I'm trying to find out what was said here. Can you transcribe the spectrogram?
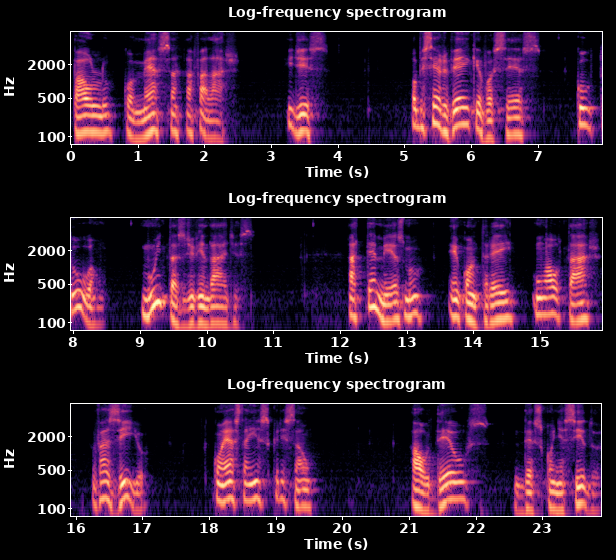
Paulo começa a falar e diz: observei que vocês cultuam muitas divindades. Até mesmo encontrei um altar vazio com esta inscrição: Ao Deus desconhecido.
